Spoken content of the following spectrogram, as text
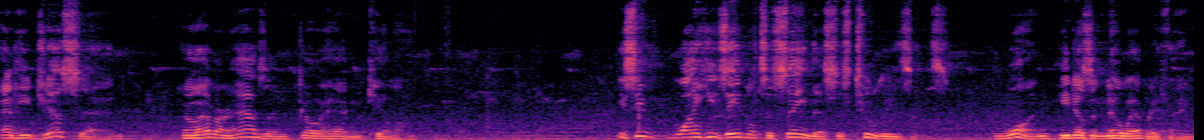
and he just said, Whoever has them, go ahead and kill him. You see, why he's able to say this is two reasons. One, he doesn't know everything.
